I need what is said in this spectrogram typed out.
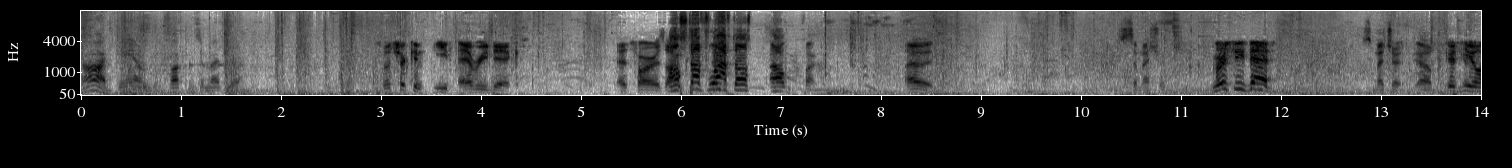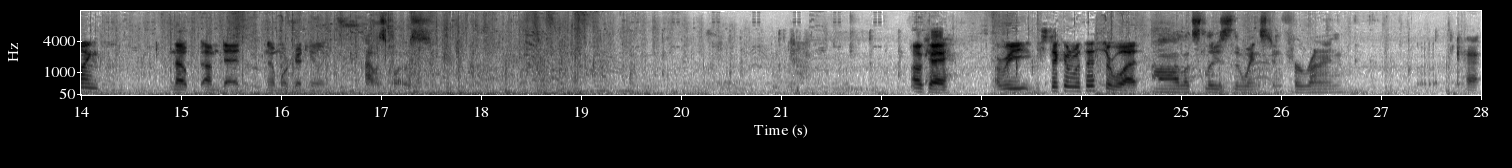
God damn. Fucking Symmetra. Symmetra can eat every dick. As far as All I'm stuff left. All. Oh fuck. I would. Symmetra. Mercy's dead. Symmetra. Oh, Good healing. Nope, I'm dead. No more good healing. That was close. Okay. Are we sticking with this or what? Uh, let's lose the Winston for Rein. Okay.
